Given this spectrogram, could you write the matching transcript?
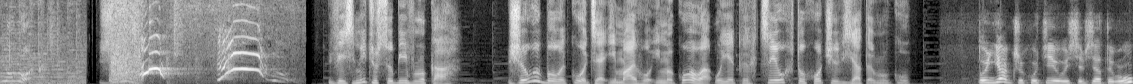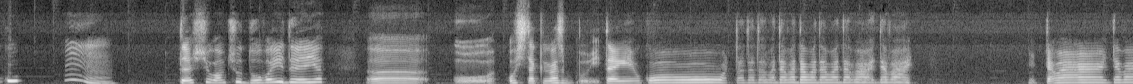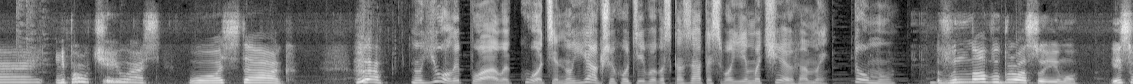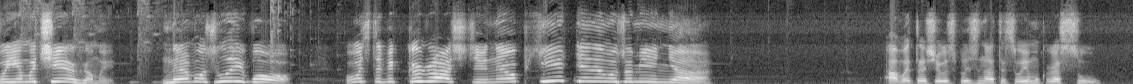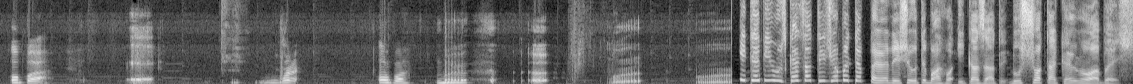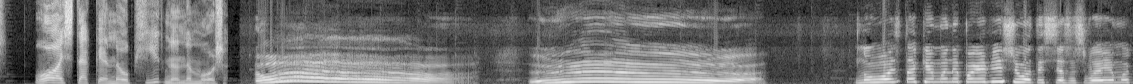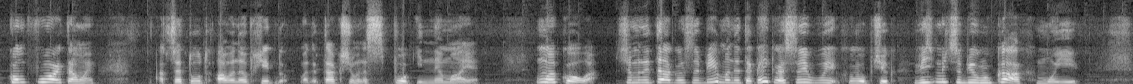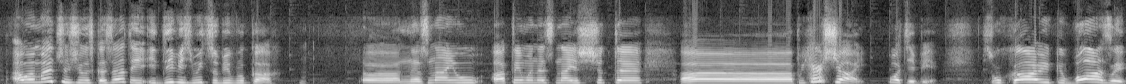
урок. Жили... Візьміть у собі в руках. Жили були Котя і Майго і Микола, у яких цил, хто хоче взяти руку. То як же хотілося взяти руку? Хм, те, що вам чудова ідея. Е, о, ось так розбий тарілку. Та-да-давай, давай, давай, давай, давай, давай. Давай, давай. Не получилось. Ось так. Га, Ну, йоли пали, Котя, ну як же хотів розказати своїми чергами. Тому Вина вибрасуємо. І своїми чергами. Неможливо. Ось тобі краще, необхідні нерозуміння. А ви теж розпізнати своєму красу. Опа. Бр. Опа. Бр. і тобі розказати, що ми тепер рішити Майго і казати, ну що таке робиш? Ось таке необхідно не може. Ну ось такими не перевішуватися зі своїми комфортами. А це тут, але необхідно. Мене так, що мене спокій немає. Микола, що мене так у собі, мене такий красивий хлопчик. Візьміть собі в руках мої. Але менше що сказати, іди візьміть собі в руках. Е, не знаю, а ти мене знаєш, що те. А, прекращай! От тобі. Сухарики, вази.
